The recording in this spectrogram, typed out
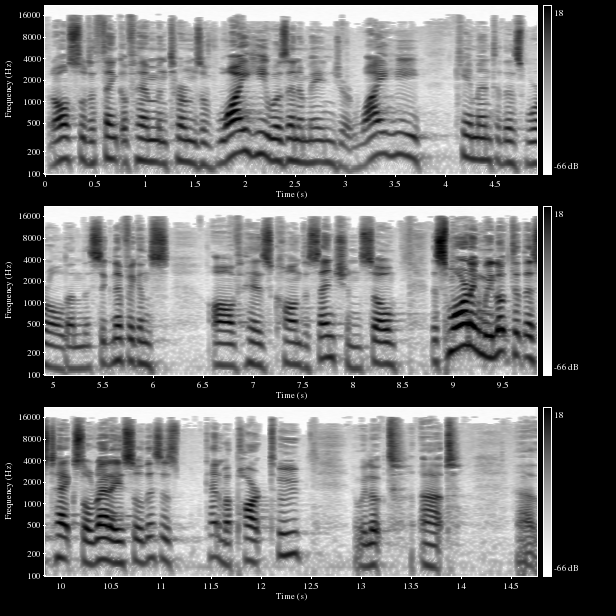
but also to think of Him in terms of why He was in a manger, why He came into this world, and the significance of His condescension. So this morning we looked at this text already, so this is kind of a part two. We looked at uh,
